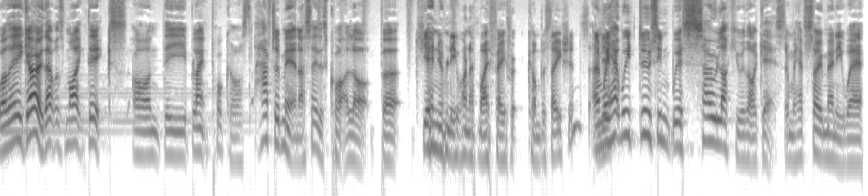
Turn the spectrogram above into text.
Well, there you go. That was Mike Dicks on the Blank podcast. I have to admit, and I say this quite a lot, but genuinely one of my favourite conversations. And we ha- we do seem we're so lucky with our guests, and we have so many where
